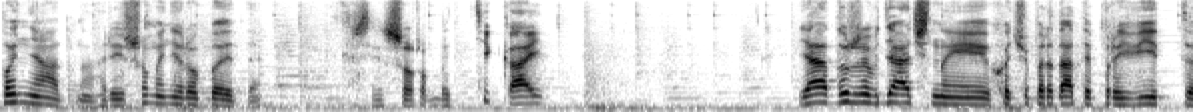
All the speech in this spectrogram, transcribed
Понятно. Говорю, що мені робити? Каже, що робити? Тікай. Я дуже вдячний, хочу передати привіт е,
